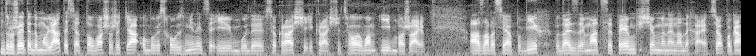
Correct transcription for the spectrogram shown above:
дружити, домовлятися, то ваше життя обов'язково зміниться і буде все краще і краще. Цього я вам і бажаю. А зараз я побіг кудись займатися тим, з чим мене надихає. Все, пока.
